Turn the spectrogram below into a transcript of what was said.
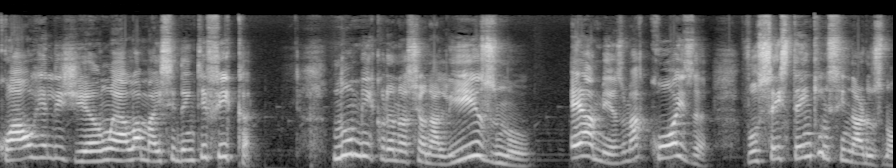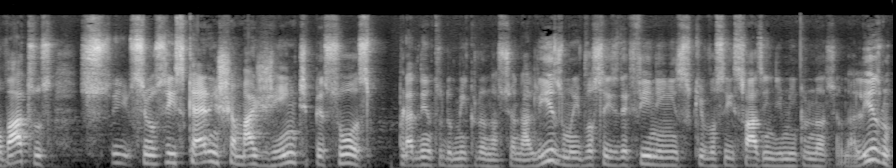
qual religião ela mais se identifica. No micronacionalismo é a mesma coisa. Vocês têm que ensinar os novatos, se, vocês querem chamar gente, pessoas para dentro do micronacionalismo e vocês definem isso que vocês fazem de micronacionalismo,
